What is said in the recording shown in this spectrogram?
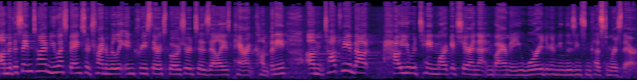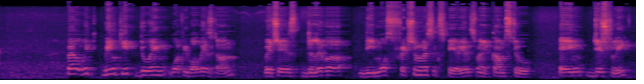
Um, at the same time, U.S. banks are trying to really increase their exposure to Zelle's parent company. Um, talk to me about how you retain market share in that environment. Are you worried you're going to be losing some customers there? Well, we, we'll keep doing what we've always done, which is deliver the most frictionless experience when it comes to paying digitally,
